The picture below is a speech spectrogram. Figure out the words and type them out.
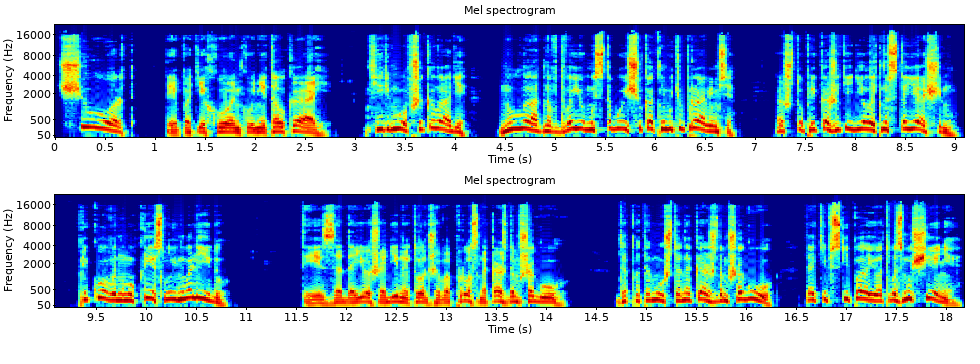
Черт! Ты потихоньку не толкай!» Дерьмо в шоколаде. Ну ладно, вдвоем мы с тобой еще как-нибудь управимся. А что прикажете делать настоящему, прикованному к креслу-инвалиду? Ты задаешь один и тот же вопрос на каждом шагу. Да потому что на каждом шагу так и вскипаю от возмущения.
